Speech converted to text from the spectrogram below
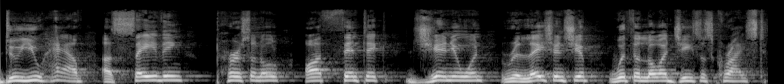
do you have a saving, personal, authentic, genuine relationship with the Lord Jesus Christ?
